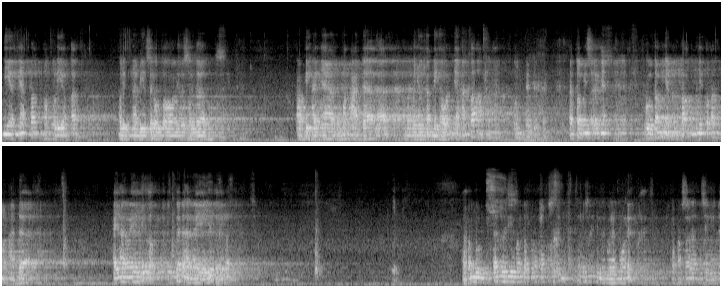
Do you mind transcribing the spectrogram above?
niatnya apa? Memuliakan maulid Nabi Shallallahu Alaihi Wasallam. Tapi hanya ada lah menyuntan di kawan jangan bang atau misalnya bang menyebutkan teman ada. Ayah raya juga itu ada raya juga Akan belum bisa dari mantap pulang apa sih? Selesai di bulan Maulid ke pasaran bisa kita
